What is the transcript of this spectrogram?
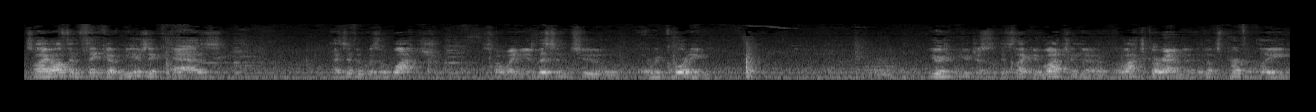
So I often think of music as as if it was a watch. So when you listen to a recording, you're, you're just, it's like you're watching the, the watch go around. It looks perfectly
